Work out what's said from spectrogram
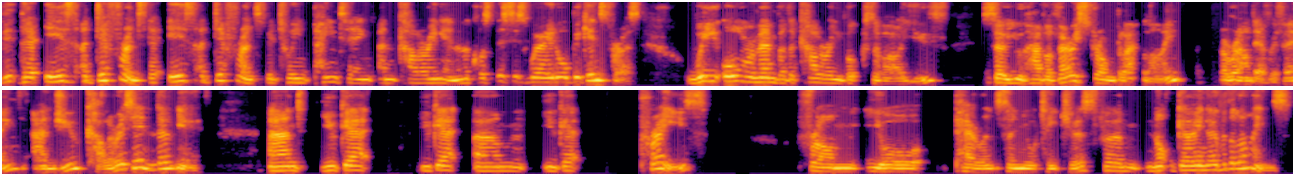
th- there is a difference. There is a difference between painting and colouring in. And of course, this is where it all begins for us. We all remember the colouring books of our youth. So you have a very strong black line around everything and you colour it in, don't you? And you get, you get, um, you get praise from your parents and your teachers for not going over the lines.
